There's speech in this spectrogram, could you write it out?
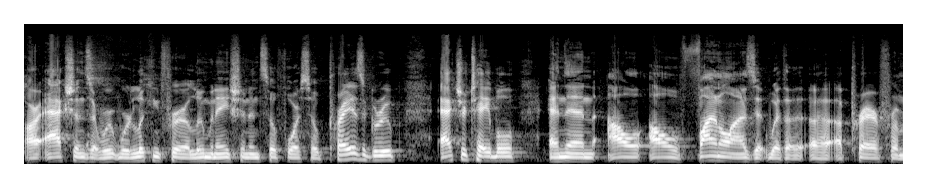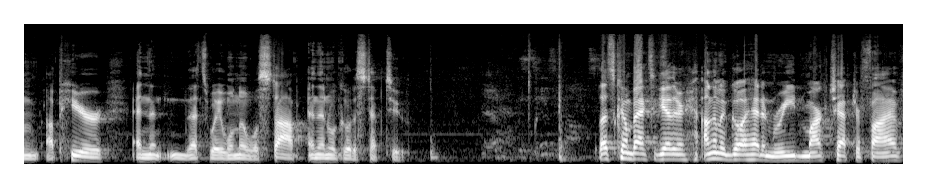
our actions, that we're, we're looking for illumination and so forth. So pray as a group at your table, and then I'll, I'll finalize it with a, a, prayer from up here, and then that's the way we'll know we'll stop, and then we'll go to step two. Let's come back together. I'm going to go ahead and read Mark chapter 5.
